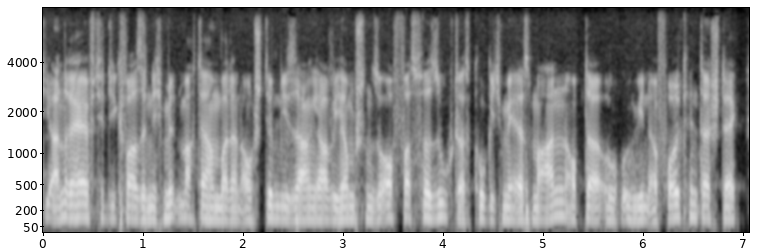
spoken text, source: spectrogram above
die andere Hälfte, die quasi nicht mitmacht, da haben wir dann auch Stimmen, die sagen, ja, wir haben schon so oft was versucht, das gucke ich mir erstmal an, ob da auch irgendwie ein Erfolg hintersteckt.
